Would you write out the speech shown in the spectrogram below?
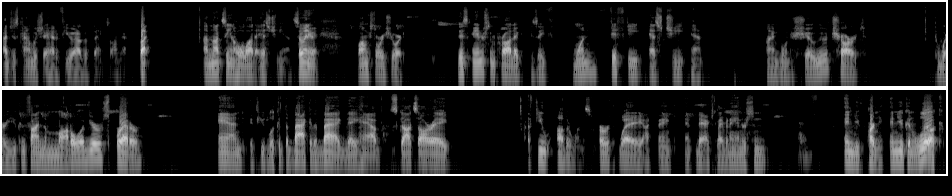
I just kind of wish they had a few other things on there. But I'm not seeing a whole lot of SGN. So anyway, long story short, this Anderson product is a 150 SGN. I'm going to show you a chart to where you can find the model of your spreader. And if you look at the back of the bag, they have Scotts R8, a few other ones, Earthway, I think, and they actually have an Anderson. And you, pardon me, and you can look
